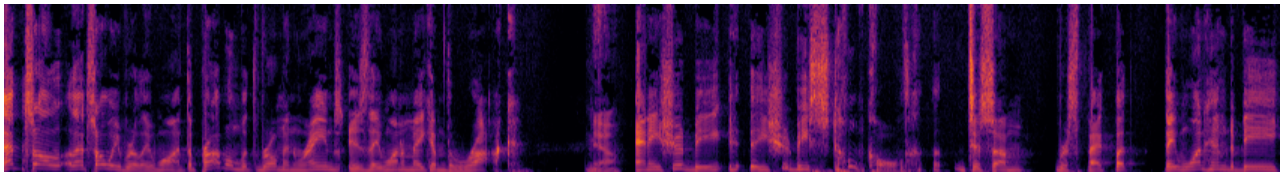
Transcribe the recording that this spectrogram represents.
That's all. That's all we really want. The problem with Roman Reigns is they want to make him the Rock, Yeah. and he should be he should be Stone Cold uh, to some respect, but they want him to be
